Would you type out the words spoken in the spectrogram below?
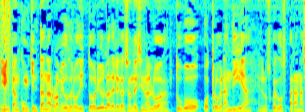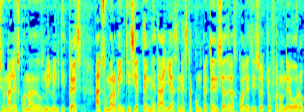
Y en Cancún, Quintana Roo, amigos del auditorio, la delegación de Sinaloa tuvo otro gran día en los Juegos Paranacionales CONA de 2023 al sumar 27 medallas en esta competencia, de las cuales 18 fueron de oro,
